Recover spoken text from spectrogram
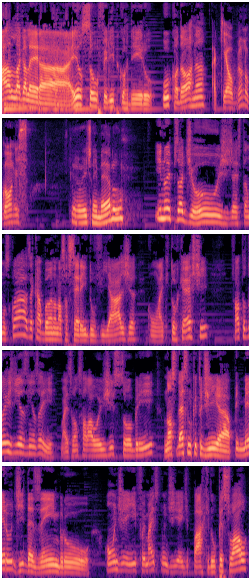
Fala galera, eu sou o Felipe Cordeiro, o Codorna. Aqui é o Bruno Gomes. Eu, é Whitney Melo. E no episódio de hoje já estamos quase acabando a nossa série aí do Viaja com o Like Tourcast. Falta dois diazinhos aí, mas vamos falar hoje sobre nosso 15 dia, 1 de dezembro, onde aí foi mais um dia de parque do pessoal,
